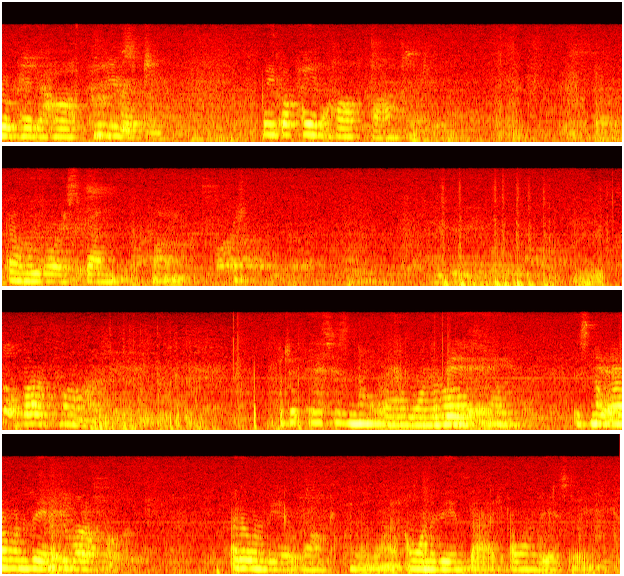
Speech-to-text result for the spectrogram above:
you paid at half past. We got paid at half past. And we've already spent. It's not bad time. But this is not where I want to be. It's not yeah. where I want to be. I don't want to be at one o'clock in the morning. I want to be in bed. I want to be asleep.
